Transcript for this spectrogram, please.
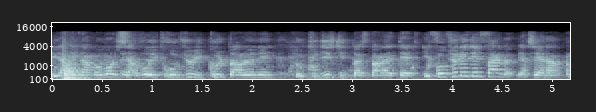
Il arrive un moment, le cerveau est trop vieux, il coule par le nez. Donc tu dis ce qui te passe par la tête. Il faut violer des femmes. Merci Alain.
